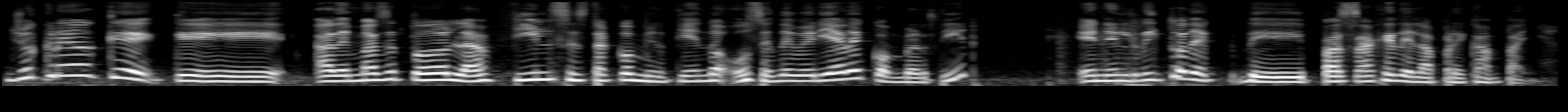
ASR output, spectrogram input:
Yo creo que, que además de todo, la FIL se está convirtiendo, o se debería de convertir, en el rito de, de pasaje de la precampaña.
